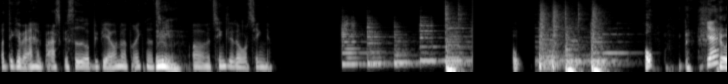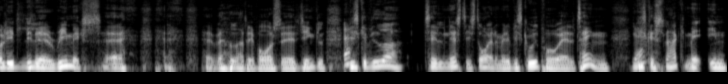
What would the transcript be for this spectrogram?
Og det kan være, at han bare skal sidde oppe i bjergene og drikke noget mm. te og tænke lidt over tingene. Oh. Oh. Ja. Det var lige et lille remix af, hvad hedder det, vores uh, jingle. Ja. Vi skal videre til næste historie, men vi skal ud på altanen. Ja. Vi skal snakke med en,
